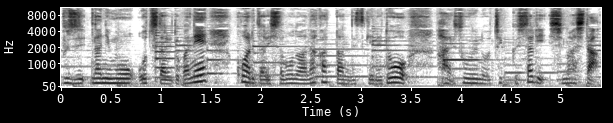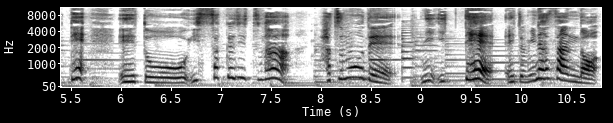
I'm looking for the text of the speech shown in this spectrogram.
無事、何も落ちたりとかね、壊れたりしたものはなかったんですけれど、はい、そういうのをチェックしたりしました。で、えっ、ー、と、一昨日は、初詣に行って、えっ、ー、と、皆さんの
